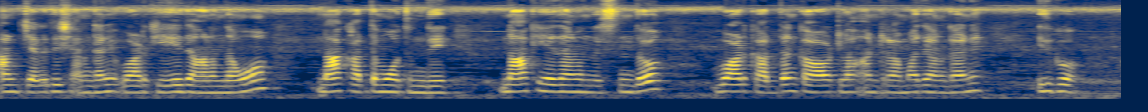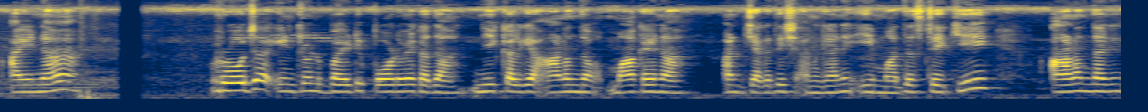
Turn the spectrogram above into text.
అని జగదీష్ అనగానే వాడికి ఏది ఆనందమో నాకు అర్థమవుతుంది. నాకు ఏది ఆనందిస్తుందో వాడికి అర్థం కావట్లా అని రమాది అనగానే ఇదిగో అయినా రోజా ఇంట్లో బయటికి పోవడమే కదా నీకు కలిగే ఆనందం మాకైనా అని జగదీష్ అనగానే ఈ మదర్స్ డేకి ఆనందాన్ని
